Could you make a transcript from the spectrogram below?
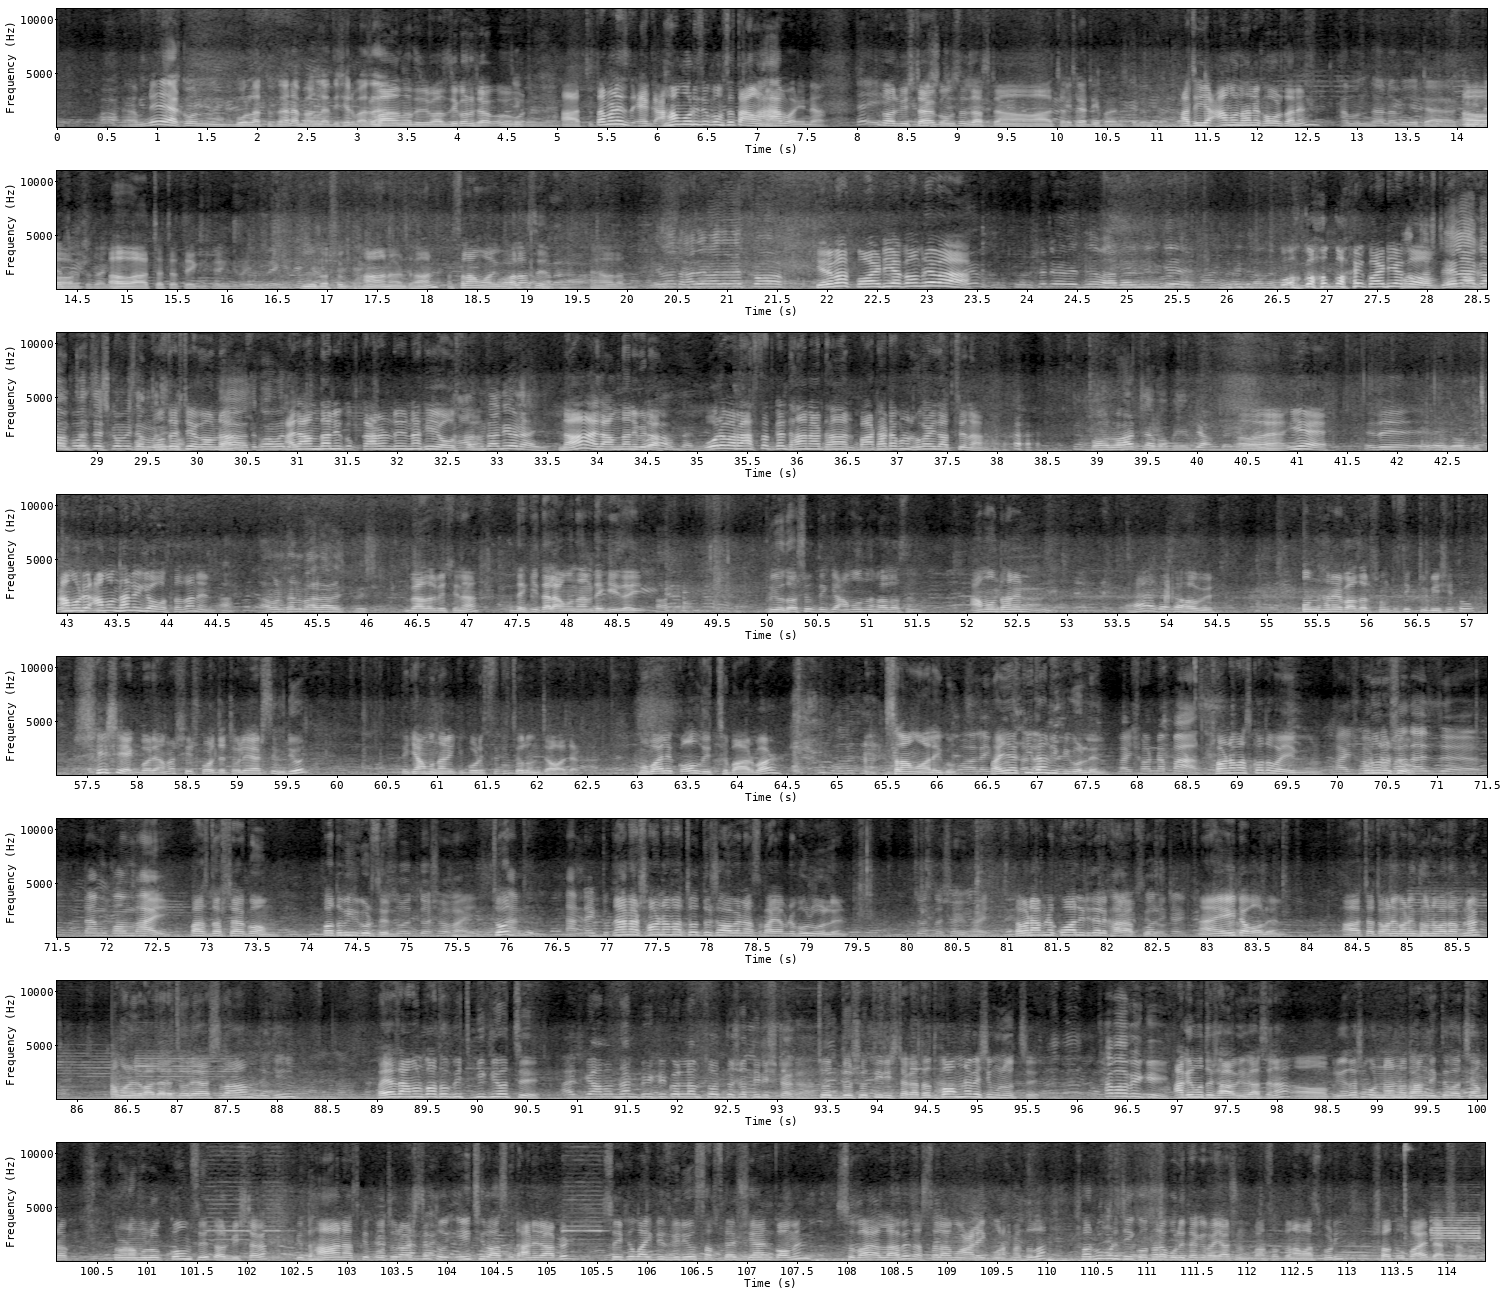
আপনি এখন বলা তো জানা বাংলাদেশের বাজার। বাংলাদেশ বাজার যে কোনো সব- আচ্ছা তার মানে আহামরি যে কমছে তাও না। আহামরি না। দশ বিশ টাকা। কমছে জাস্ট আচ্ছা এটা আচ্ছা। ডিফারেন্স আচ্ছা এই আমন ধানের খবর জানেন? আমন ধান আমি এটা ও, আচ্ছা আচ্ছা থ্যাংক ইউ থ্যাংক ইউ ভাই। প্রিয় দর্শক ধান আর ধান আসসালামু আলাইকুম ভালো আছেন? হ্যাঁ ভালো। কে রে বা কয় টিয়া কম রে বা বা রাস্তার ধান আর ধান পাঠাটা কোনো ঢোকাই যাচ্ছে না। বড় হাট না বাবা এমনি আমদানি। ও, হ্যাঁ, ইয়ে আমন আমন ধানের কি অবস্থা জানেন? আমন ধান বাজার বেশি। বাজার বেশি না? দেখি তাহলে আমন ধান দেখি যাই। প্রিয় দর্শক দেখি আমন ভালো আছেন? আমন ধানের হ্যাঁ দেখা হবে। কোন ধানের বাজার শুনতেছি একটু বেশি তো শেষে একবারে আমরা শেষ পর্যায়ে চলে আসছি ভিডিওর। দেখি আমন ধানের কি পরিস্থিতি চলুন যাওয়া যাক। মোবাইলে কল দিচ্ছে বারবার। আসসালামু আলাইকুম। ভাইয়া কি ধান বিক্রি করলেন? ভাই স্বর্ণা পাঁচ। স্বর্ণা মাছ কত ভাই? ভাই পনেরোশো। দাম কম ভাই। পাঁচ দশ টাকা কম। কত বিক্রি করছেন? চোদ্দশো ভাই। চোদ্দ- না না স্বর্ণা মাছ চোদ্দশো হবে না ভাই আপনি ভুল বললেন। ভাই। তার মানে আপনার কোয়ালিটি তাহলে খারাপ ছিল। হ্যাঁ এইটা বলেন। আচ্ছা আচ্ছা অনেক অনেক ধন্যবাদ আপনার আমনের বাজারে চলে আসলাম দেখি। ভাইয়া আমন কত বিক্রি হচ্ছে? আজকে আমার ধান বিক্রি করলাম চোদ্দশো তিরিশ টাকা। চোদ্দশো তিরিশ টাকা তো কম না বেশি মনে হচ্ছে? স্বাভাবিকই। আগের মতো স্বাভাবিক আছে না? ও, প্রিয় দর্শক অন্যান্য ধান দেখতে পাচ্ছি আমরা তুলনামূলক কমছে দশ বিশ টাকা। ধান আজকে প্রচুর আসছে তো এই ছিল আজকে ধানের update so if you like this video subscribe share and comment so ভাই আল্লাহ হাফেজ. আসসালামু আলাইকুম রহমতুল্লাহ। সর্বোপরি যেই কথাটা বলে থাকে ভাই, আসুন পাঁচ সপ্তাহ নামাজ পড়ি, সৎ উপায়ে ব্যবসা করি।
